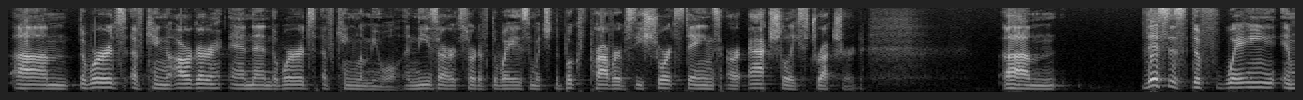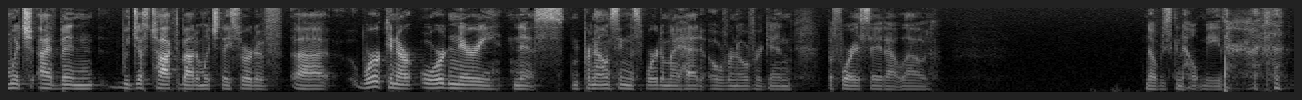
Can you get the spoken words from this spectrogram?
Um, the words of King Agur, and then the words of King Lemuel. And these are sort of the ways in which the book of Proverbs, these short stains, are actually structured. Um, this is the way in which I've been, we just talked about, in which they sort of uh, work in our ordinariness. I'm pronouncing this word in my head over and over again before I say it out loud. Nobody's going to help me either.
